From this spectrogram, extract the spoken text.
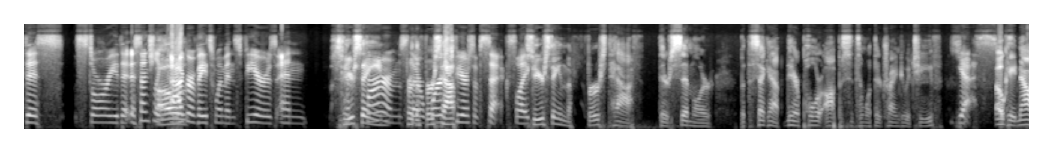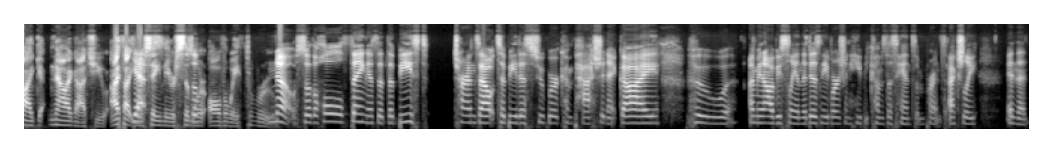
this story that essentially Oh. aggravates women's fears and So you're saying confirms for their the first worst half, fears of sex like so you're saying the first half they're similar, but the second half they're polar opposites in what they're trying to achieve. Yes. Okay, now I got, now I got you. I thought you were saying they were So- similar all the way through. No, so the whole thing is that the beast turns out to be this super compassionate guy who I mean obviously in the Disney version he becomes this handsome prince. Actually in the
